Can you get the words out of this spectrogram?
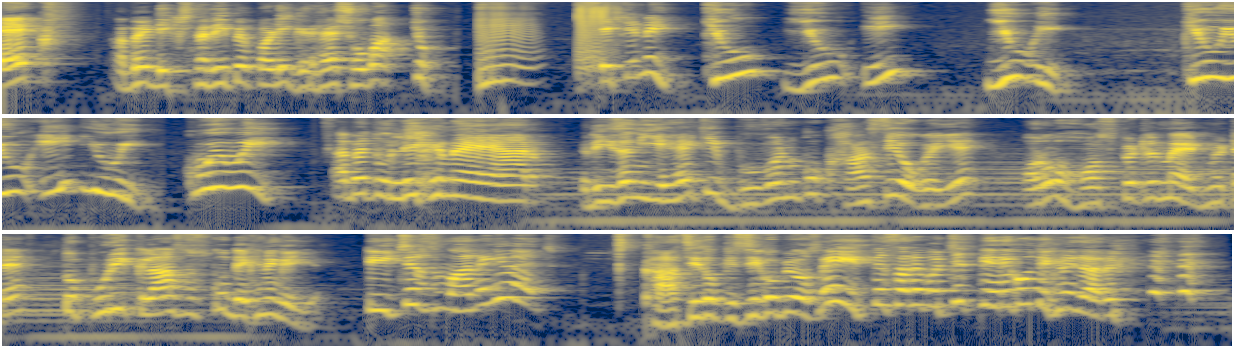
X अबे डिक्शनरी पे पड़ी ग्रह शोभा चुप। एक नहीं q u e u e q u e u e कुई हुई अबे तू लिखना है यार। रीजन ये है कि भुवन को खांसी हो गई है और वो हॉस्पिटल में एडमिट है तो पूरी क्लास उसको देखने गई है। टीचर्स मानेंगे मैच खांसी तो किसी को भी हो सकती नहीं इतने सारे बच्चे तेरे को देखने जा रहे हैं।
